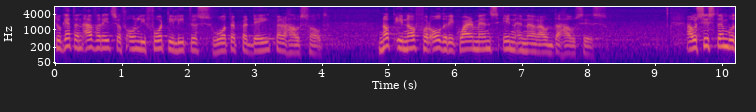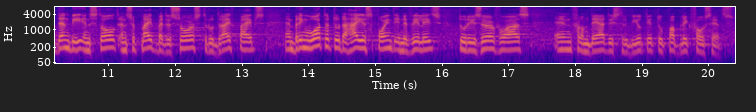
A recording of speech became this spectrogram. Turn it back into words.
to get an average of only 40 liters water per day per household. Not enough for all the requirements in and around the houses. Our system would then be installed and supplied by the source through drive pipes and bring water to the highest point in the village to reservoirs and from there distribute it to public faucets.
